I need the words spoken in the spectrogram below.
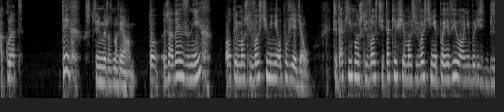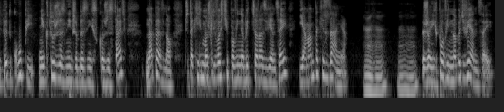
akurat tych, z którymi rozmawiałam, to żaden z nich o tej możliwości mi nie opowiedział. Czy takich możliwości, takie się możliwości nie pojawiły, oni byli zbyt głupi, niektórzy z nich, żeby z nich skorzystać? Na pewno. Czy takich możliwości powinno być coraz więcej? Ja mam takie zdanie. Mm-hmm, mm-hmm. Że ich powinno być więcej.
